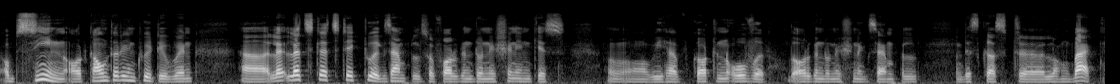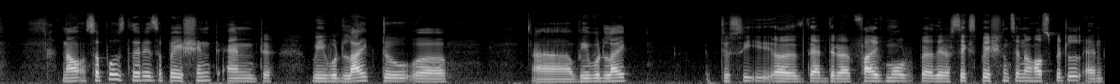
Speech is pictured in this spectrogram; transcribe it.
obscene or counterintuitive when uh, let us let's, let's take two examples of organ donation in case uh, we have gotten over the organ donation example discussed uh, long back. Now, suppose there is a patient and we would like to uh, uh, we would like to see that there are five more there are six patients in a hospital and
